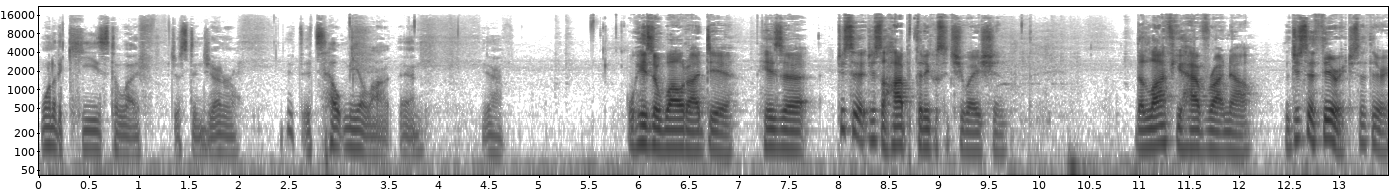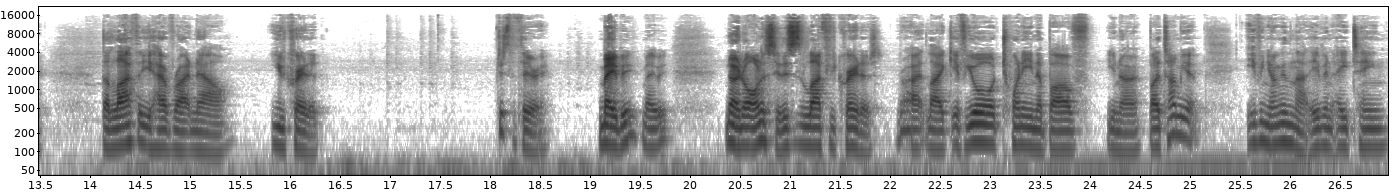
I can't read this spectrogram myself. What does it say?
one of the keys to life just in general it, it's helped me a lot and yeah well here's a wild idea. Here's a just a just a hypothetical situation. The life you have right now just a theory just a theory. The life that you have right now you've created. Just a theory. Maybe maybe. No no honestly this is the life you've created right? Like if you're 20 and above you know, by the time you're even younger than that, even 18,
